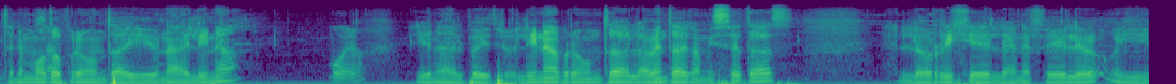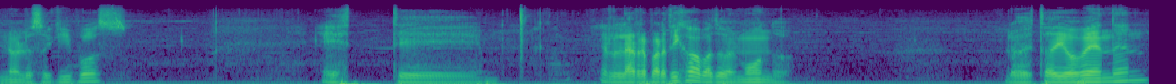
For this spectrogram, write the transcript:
Tenemos o sea, dos preguntas ahí, una de Lina Bueno, y una del Patreon. Lina pregunta, ¿la venta de camisetas lo rige la NFL y no los equipos? Este, la repartija va para todo el mundo. Los estadios venden,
